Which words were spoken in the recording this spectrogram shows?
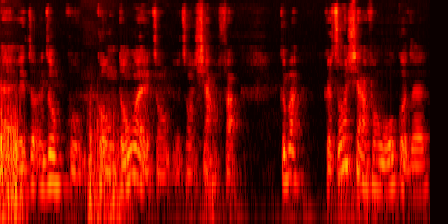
哎，一种一种共共同个一种一种想法。葛末搿种想法，我觉着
